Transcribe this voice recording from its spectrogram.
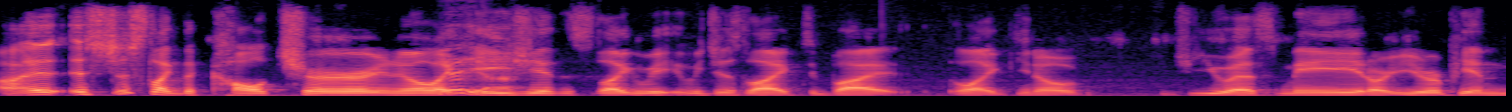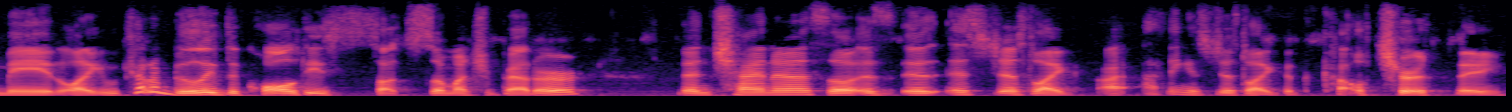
uh, it's just like the culture, you know, like yeah, yeah. Asians, like we, we just like to buy like you know, U.S. made or European made. Like we kind of believe the quality is such so much better than China. So it's it's just like I, I think it's just like a culture thing.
